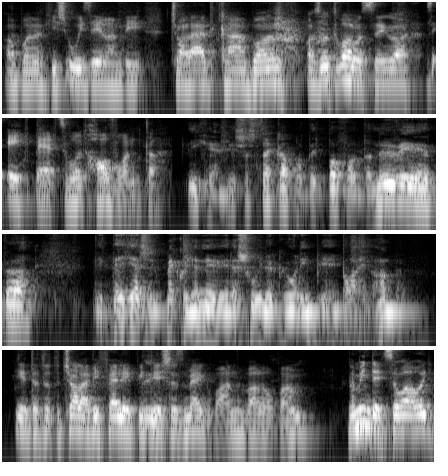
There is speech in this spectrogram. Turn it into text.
abban a kis új-zélandi családkában, az ott valószínűleg az egy perc volt havonta. Igen, és aztán kapott egy pofont a nővérétől. Itt egyezzük meg, hogy a nővére súlylökő olimpiai bajnok. Igen, tehát ott a családi felépítés Igen. az megvan valóban. Na mindegy, szóval, hogy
